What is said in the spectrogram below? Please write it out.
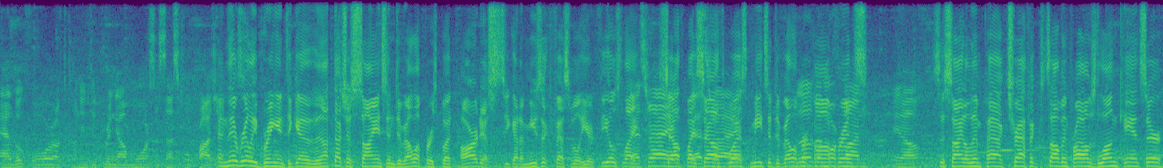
and look forward to continue to bring out more successful projects. And they're really bringing together not, not just science and developers, but artists. You got a music festival here. It feels like right, South by Southwest right. meets a a developer more conference. fun, you know. societal impact, traffic solving problems, lung cancer.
